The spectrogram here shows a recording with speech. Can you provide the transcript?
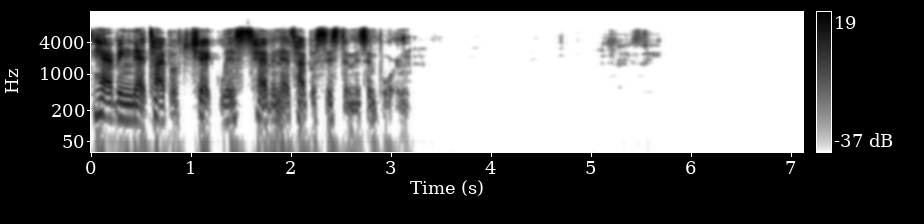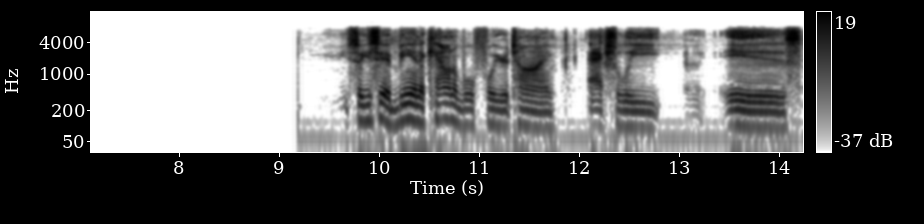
having that type of checklist, having that type of system is important. So you said being accountable for your time actually uh, is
